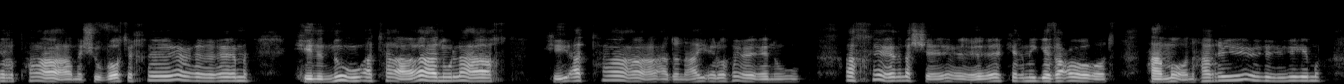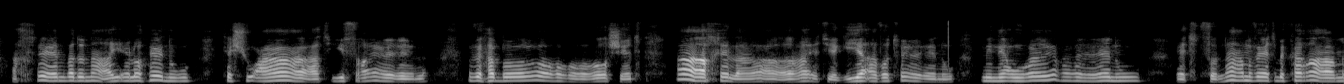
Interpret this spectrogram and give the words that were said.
ארפה משובותיכם הננו עתנו לך כי אתה אדוני אלוהינו אכן לשקר מגבעות המון הרים אכן באדוני אלוהינו תשועת ישראל והבושת אכלה את יגיע אבותינו מנעורינו את צונם ואת בקרם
